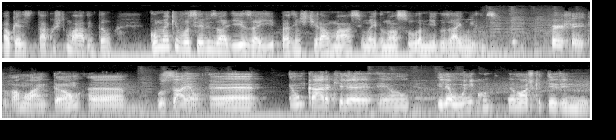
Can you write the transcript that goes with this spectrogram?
é o que ele está acostumado. Então, como é que você visualiza aí para a gente tirar o máximo aí do nosso amigo Zion Williams? Perfeito, vamos lá então. Uh, o Zion é, é um cara que ele é, é um, ele é único. Eu não acho que teve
